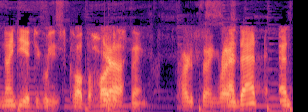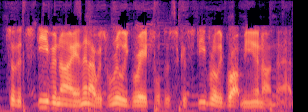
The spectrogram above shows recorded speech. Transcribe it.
98 degrees called the hardest thing Hardest thing, right? and that and so that Steve and I and then I was really grateful just because Steve really brought me in on that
